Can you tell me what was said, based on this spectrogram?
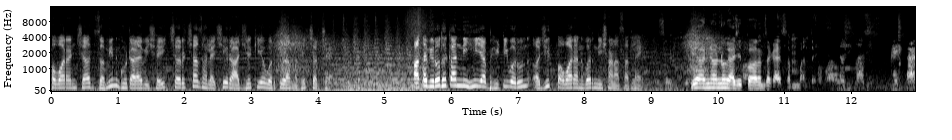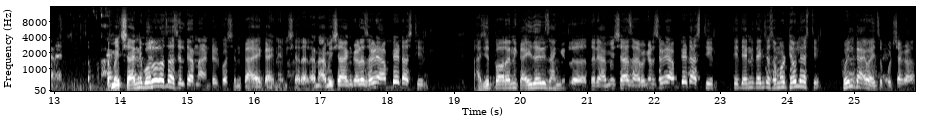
पवारांच्या जमीन घोटाळ्याविषयी चर्चा झाल्याची राजकीय वर्तुळामध्ये चर्चा आहे. आता विरोधकांनीही या भेटीवरून अजित पवारांवर निशाणा साधलाय. या निवडणूक अजित पवारांचा काय संबंध आहे? अमित शहानी बोलवलंच असेल त्यांना हंड्रेड पर्सेंट काय काय नाही विचारायला. आणि अमित शहाकडे सगळे अपडेट असतील. अजित पवारांनी काही जरी सांगितलं तरी अमित शहा साहेबांकडे सगळे अपडेट असतील. ते त्यांनी त्यांच्यासमोर ठेवले असतील. होईल काय व्हायचं पुढच्या काळात?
